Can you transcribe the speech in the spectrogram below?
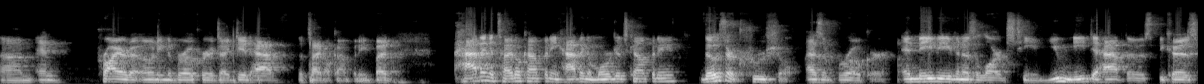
um, and prior to owning the brokerage, I did have the title company, but having a title company, having a mortgage company, those are crucial as a broker and maybe even as a large team. You need to have those because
